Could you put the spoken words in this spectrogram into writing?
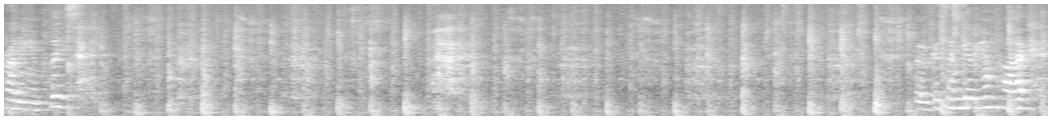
Running in place. Focus on getting them high.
